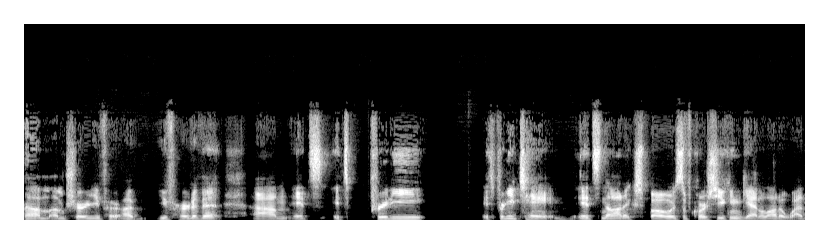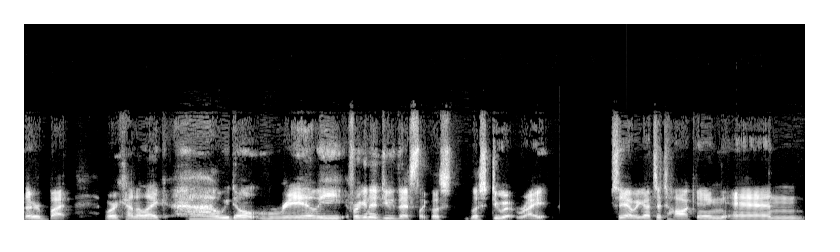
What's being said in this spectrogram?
Um, I'm sure you've heard you've heard of it. Um, it's it's pretty it's pretty tame. It's not exposed. Of course, you can get a lot of weather, but we're kind of like ah, we don't really. If we're gonna do this, like let's let's do it right. So yeah, we got to talking and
